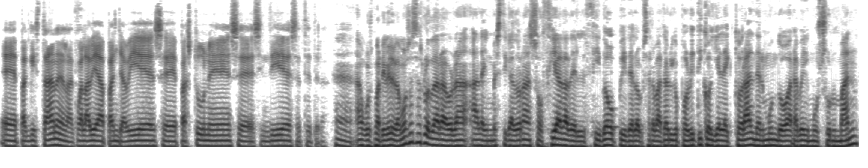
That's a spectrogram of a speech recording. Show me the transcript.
eh, Pakistán, en la cual había panjabíes, eh, pastunes, eh, sindíes. Eh, Agus Maribel, vamos a saludar ahora a la investigadora asociada del CIDOP y del Observatorio Político y Electoral del Mundo Árabe y Musulmán,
